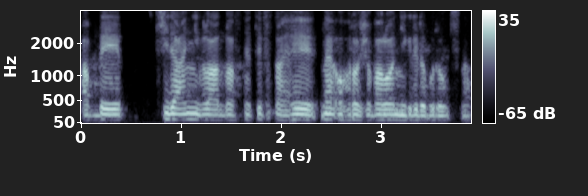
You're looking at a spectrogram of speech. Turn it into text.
aby střídání vlád vlastně ty vztahy neohrožovalo nikdy do budoucna.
